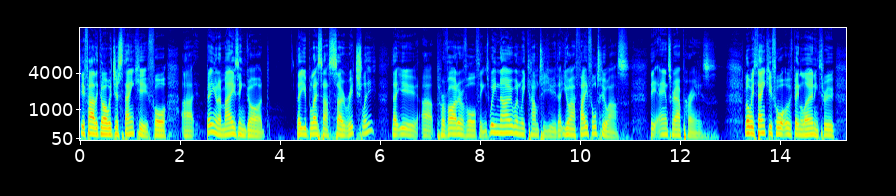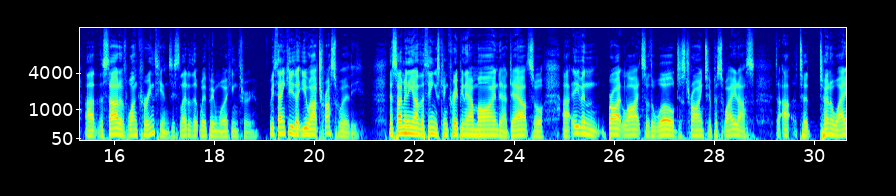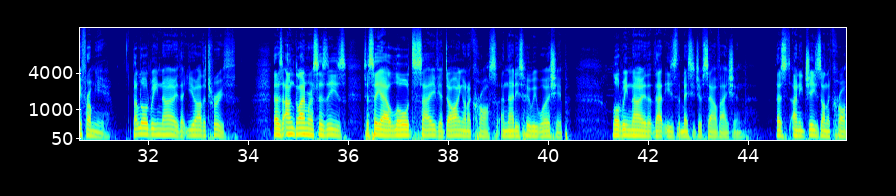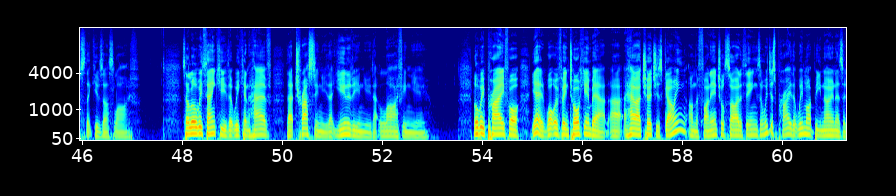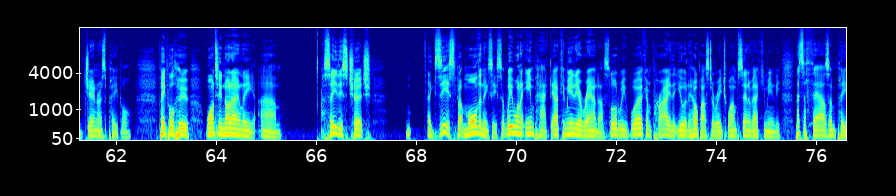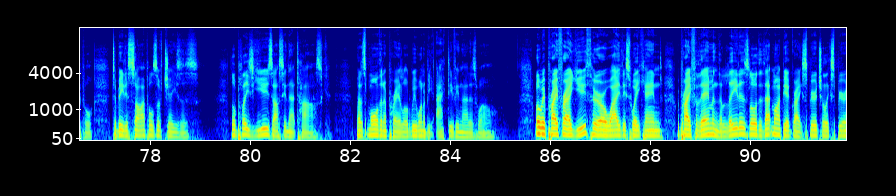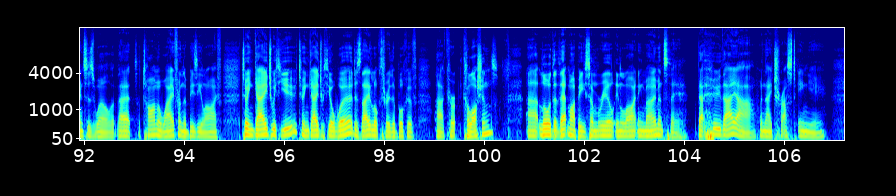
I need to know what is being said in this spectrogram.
Dear Father God, we just thank you for uh, being an amazing God, that you bless us so richly, that you are provider of all things. We know when we come to you that you are faithful to us, that you answer our prayers. Lord, we thank you for what we've been learning through uh, the start of 1 Corinthians, this letter that we've been working through. We thank you that you are trustworthy. There's so many other things can creep in our mind, our doubts, or uh, even bright lights of the world just trying to persuade us to, uh, to turn away from you. But Lord, we know that you are the truth. That as unglamorous as it is to see our Lord Saviour dying on a cross, and that is who we worship, Lord, we know that that is the message of salvation. That is only Jesus on the cross that gives us life. So, Lord, we thank you that we can have that trust in you, that unity in you, that life in you. Lord, we pray for, yeah, what we've been talking about, uh, how our church is going on the financial side of things. And we just pray that we might be known as a generous people, people who want to not only um, see this church exist, but more than exist, that we want to impact our community around us. Lord, we work and pray that you would help us to reach 1% of our community. That's a thousand people to be disciples of Jesus. Lord, please use us in that task. But it's more than a prayer, Lord. We want to be active in that as well. Lord, we pray for our youth who are away this weekend. We pray for them and the leaders, Lord, that that might be a great spiritual experience as well. That time away from the busy life to engage with you, to engage with your word as they look through the book of uh, Colossians. Uh, Lord, that that might be some real enlightening moments there about who they are when they trust in you.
